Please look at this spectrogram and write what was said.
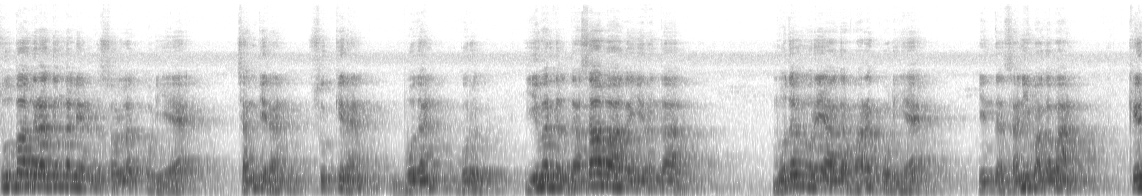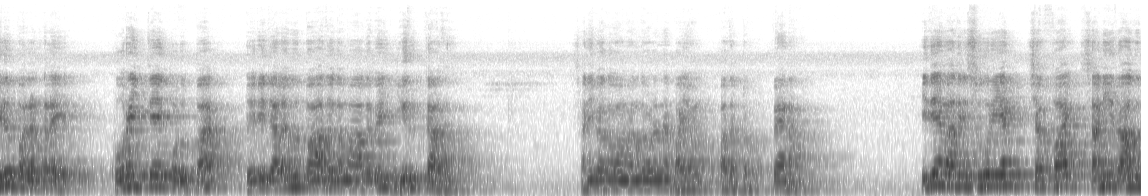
சுப கிரகங்கள் என்று சொல்லக்கூடிய சந்திரன் சுக்கிரன் புதன் குரு. இவர்கள் தசாவாக இருந்தால் முதல் முறையாக வரக்கூடிய இந்த சனி பகவான் கெடு பலன்களை குறைத்தே கொடுப்பார். பெரிதளவு பாதகமாகவே இருக்காது. சனி பகவான் வந்த உடனே பயம் பதட்டம் வேணாம். இதே மாதிரி சூரியன் செவ்வாய் சனி ராகு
